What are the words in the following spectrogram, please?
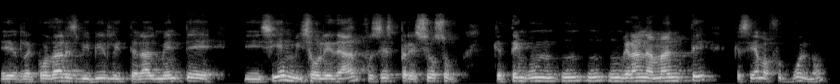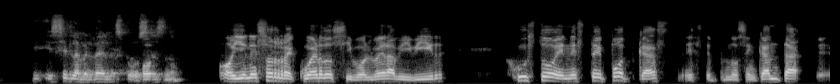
Eh, recordar es vivir literalmente. Y sí, en mi soledad, pues es precioso que tengo un, gran amante que se llama fútbol, ¿no? E-, esa es la verdad de las cosas, ¿no? Oye, en esos recuerdos y volver a vivir, justo en este podcast, este, nos encanta eh,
